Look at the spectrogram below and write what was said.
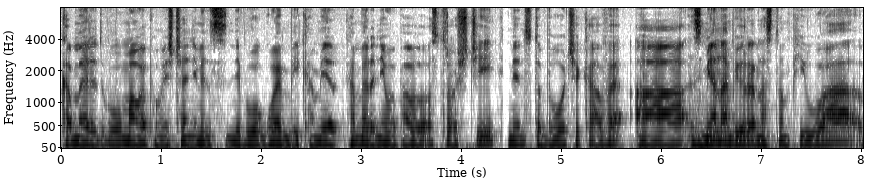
kamery, to było małe pomieszczenie, więc nie było głębi, kamer, kamery nie łapały ostrości, więc to było ciekawe. A zmiana biura nastąpiła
